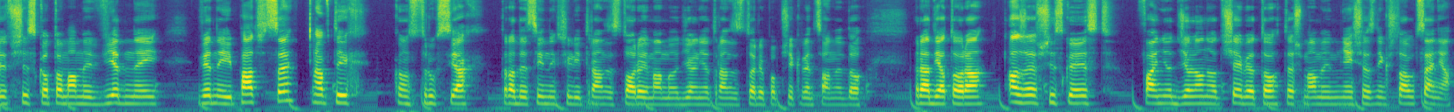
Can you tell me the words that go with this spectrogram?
yy, wszystko to mamy w jednej, w jednej paczce, a w tych konstrukcjach tradycyjnych, czyli tranzystory, mamy oddzielnie tranzystory poprzykręcane do radiatora, a że wszystko jest fajnie oddzielone od siebie, to też mamy mniejsze zniekształcenia.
